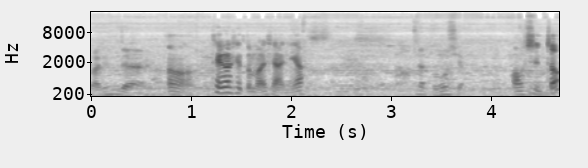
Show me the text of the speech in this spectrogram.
아닌데 어, 생각했던 맛이 아니야? 그냥 도넛이야 아, 진짜?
